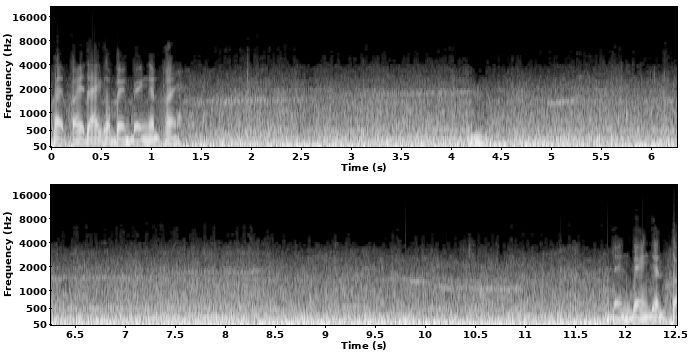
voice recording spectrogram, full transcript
ไปไปได้ก็แบ่งๆกันไปแบ่งๆกันไป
